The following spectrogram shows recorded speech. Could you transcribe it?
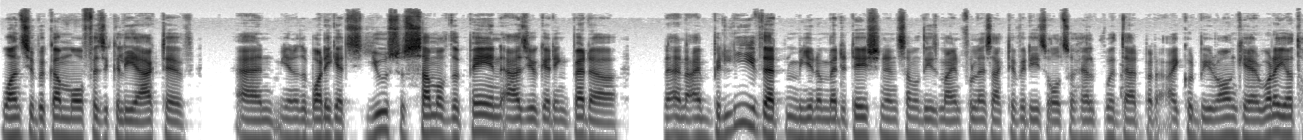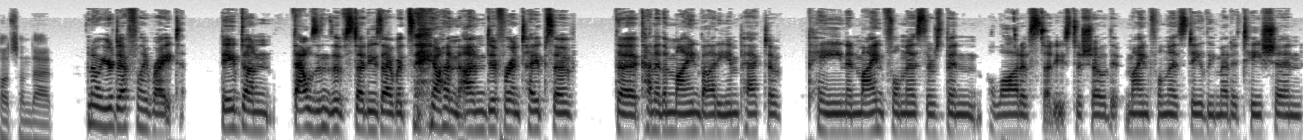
once you become more physically active and you know the body gets used to some of the pain as you're getting better and i believe that you know meditation and some of these mindfulness activities also help with that but i could be wrong here what are your thoughts on that No, you're definitely right. They've done thousands of studies, I would say, on, on different types of the kind of the mind body impact of pain and mindfulness. There's been a lot of studies to show that mindfulness, daily meditation,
